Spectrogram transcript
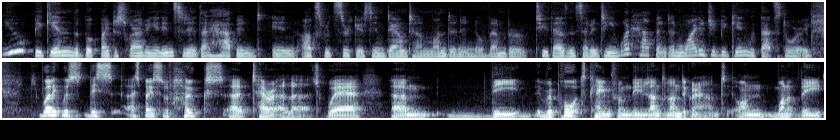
You begin the book by describing an incident that happened in Oxford Circus in downtown London in November 2017. What happened and why did you begin with that story? Well, it was this, I suppose, sort of hoax uh, terror alert where um, the reports came from the London Underground on one of the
